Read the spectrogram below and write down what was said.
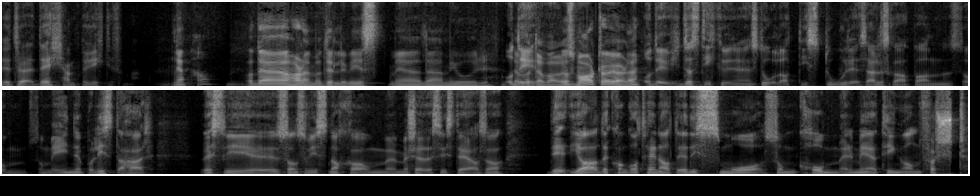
det tror jeg det er kjempeviktig for meg. Ja. Og det har de jo tydeligvis med det de gjorde. Og det, det var jo smart å gjøre det. Og det er jo ikke til å stikke under en stol at de store selskapene som, som er inne på lista her, hvis vi, sånn som vi snakka om Mercedes i sted altså, det, Ja, det kan godt hende at det er de små som kommer med tingene først.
